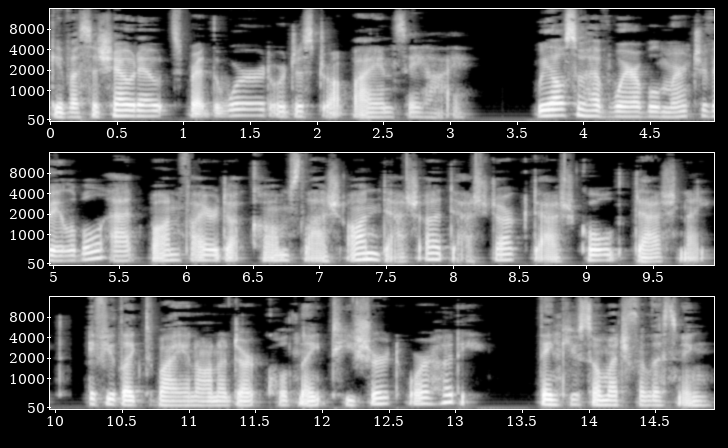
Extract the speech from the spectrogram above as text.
Give us a shout out, spread the word, or just drop by and say hi. We also have wearable merch available at bonfire.com slash on dash a dash dark dash cold dash night if you'd like to buy an On a Dark Cold Night t shirt or a hoodie. Thank you so much for listening.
